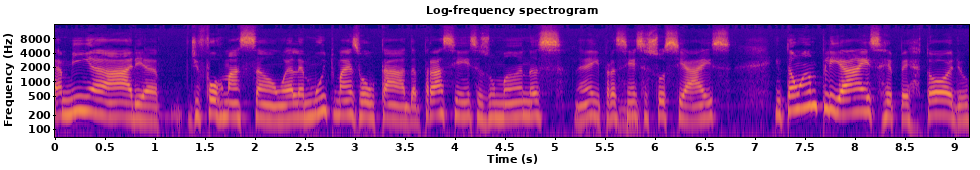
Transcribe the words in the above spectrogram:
a minha área de formação ela é muito mais voltada para as ciências humanas né, e para as uhum. ciências sociais. Então, ampliar esse repertório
